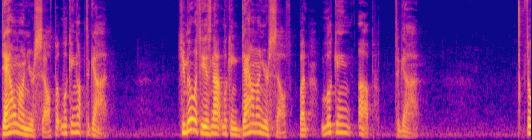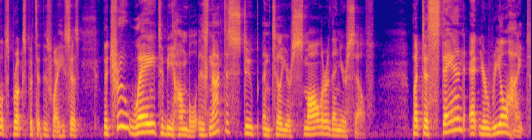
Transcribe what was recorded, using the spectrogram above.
down on yourself, but looking up to God. Humility is not looking down on yourself, but looking up to God. Phillips Brooks puts it this way He says, The true way to be humble is not to stoop until you're smaller than yourself but to stand at your real height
